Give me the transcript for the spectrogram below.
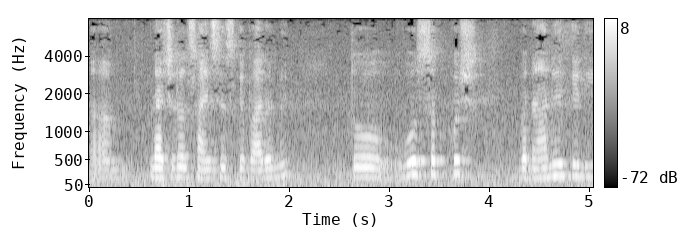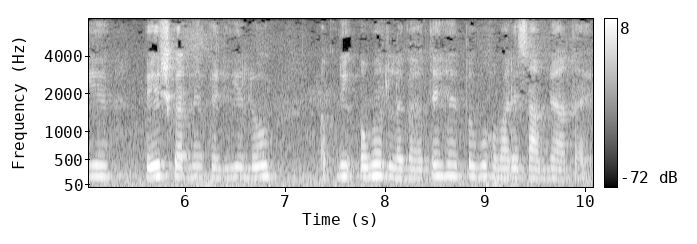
نیچرل سائنسز کے بارے میں، تو وہ سب کچھ بنانے کے لیے، پیش کرنے کے لیے لوگ اپنی عمر لگاتے ہیں تو وہ ہمارے سامنے آتا ہے۔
